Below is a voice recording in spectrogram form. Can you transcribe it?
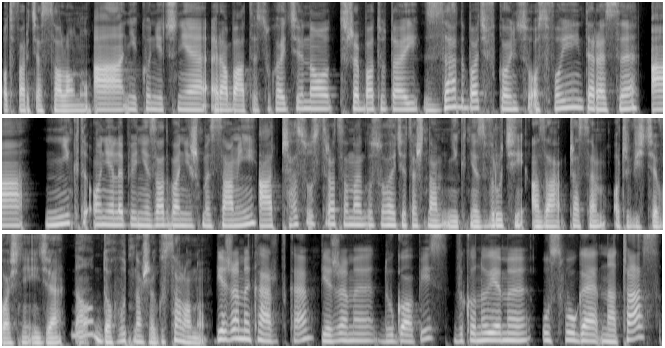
otwarcia salonu, a niekoniecznie rabaty. Słuchajcie, no trzeba tutaj zadbać w końcu o swoje interesy, a nikt o nie lepiej nie zadba niż my sami, a czasu straconego, słuchajcie, też nam nikt nie zwróci, a za czasem oczywiście właśnie idzie no, dochód naszego salonu. Bierzemy kartkę, bierzemy długopis, wykonujemy usługę na czas,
